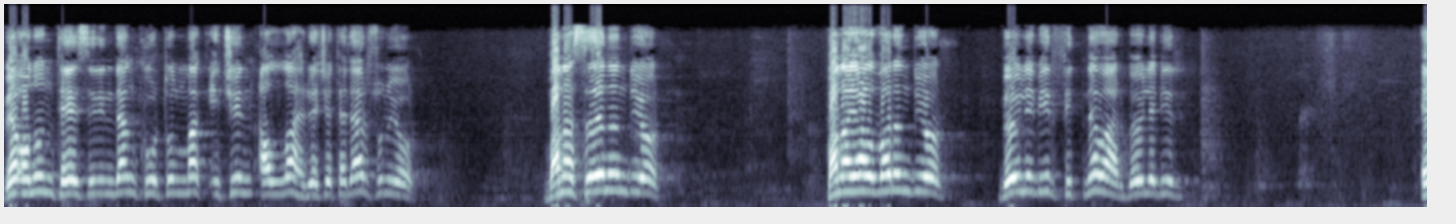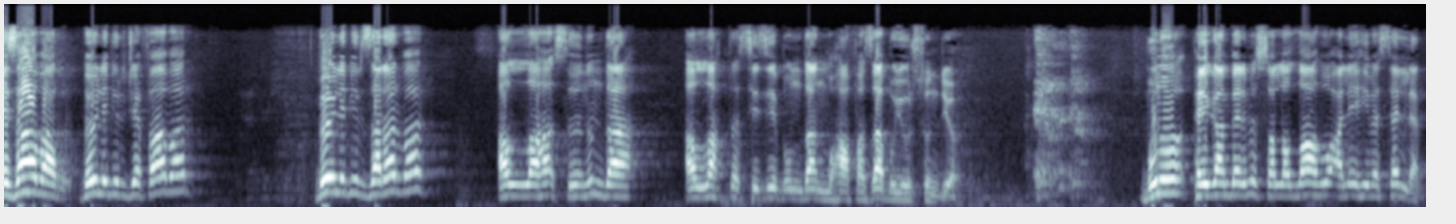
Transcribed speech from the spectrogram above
Ve onun tesirinden kurtulmak için Allah reçeteler sunuyor. Bana sığının diyor. Bana yalvarın diyor. Böyle bir fitne var, böyle bir eza var, böyle bir cefa var, böyle bir zarar var. Allah'a sığının da Allah da sizi bundan muhafaza buyursun diyor. Bunu Peygamberimiz sallallahu aleyhi ve sellem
